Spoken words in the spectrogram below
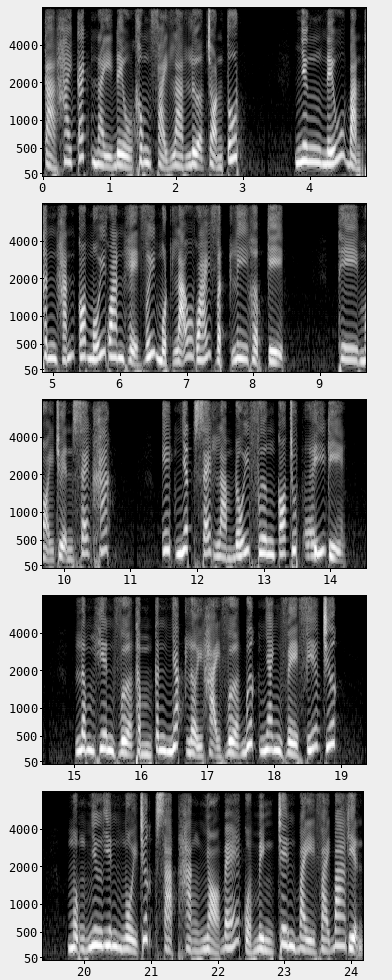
Cả hai cách này đều không phải là lựa chọn tốt. Nhưng nếu bản thân hắn có mối quan hệ với một lão quái vật ly hợp kỳ. Thì mọi chuyện sẽ khác. Ít nhất sẽ làm đối phương có chút ấy kỷ. Lâm Hiên vừa thầm cân nhắc lời hại vừa bước nhanh về phía trước. Mộng như yên ngồi trước sạp hàng nhỏ bé của mình trên bày vài ba kiện.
